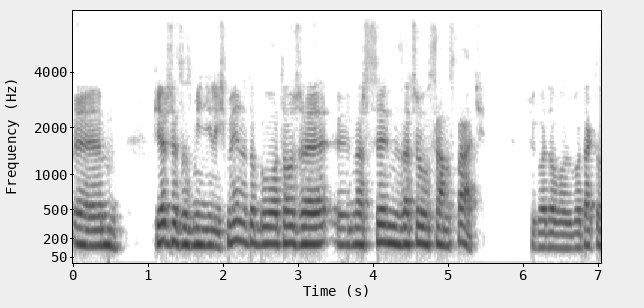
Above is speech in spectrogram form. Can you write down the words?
um, pierwsze, co zmieniliśmy, no to było to, że nasz syn zaczął sam spać. Przykładowo, bo tak to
